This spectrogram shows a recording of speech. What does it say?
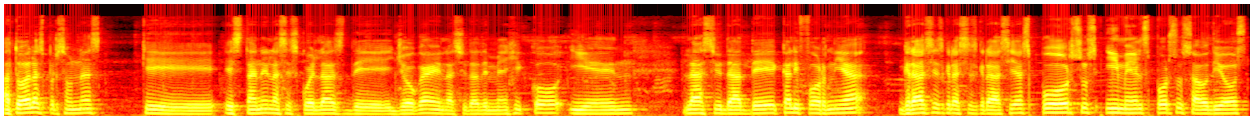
a todas las personas que están en las escuelas de yoga en la Ciudad de México y en la ciudad de California. Gracias, gracias, gracias por sus emails, por sus audios,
